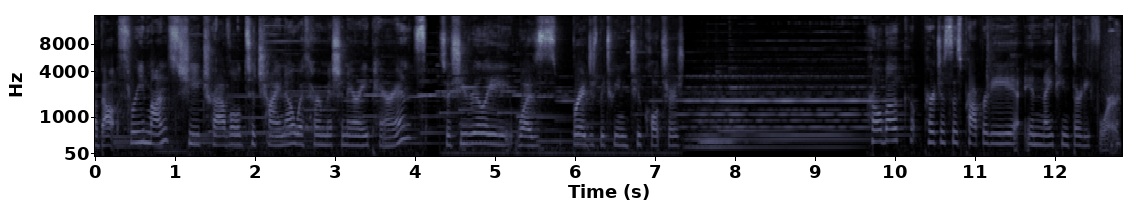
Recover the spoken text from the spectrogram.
about three months, she traveled to China with her missionary parents. So she really was bridged between two cultures. Pearl Buck purchased this property in 1934.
